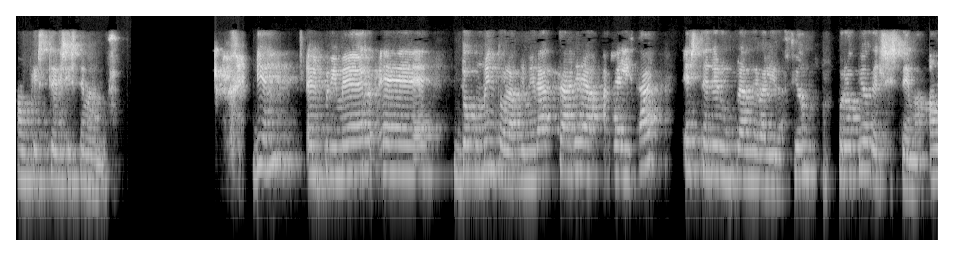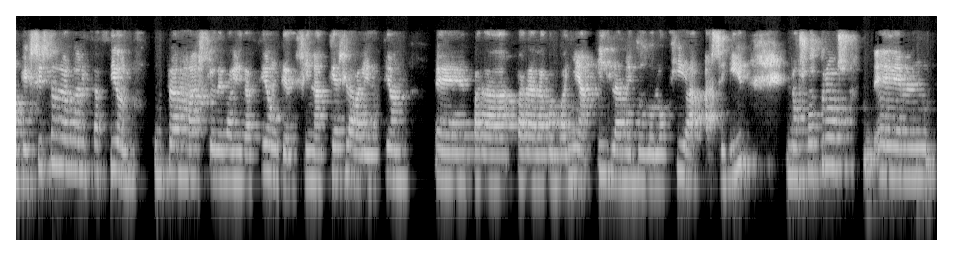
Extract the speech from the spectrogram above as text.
aunque esté el sistema en uso. Bien, el primer eh, documento, la primera tarea a realizar es tener un plan de validación propio del sistema. Aunque exista en la organización un plan maestro de validación que defina qué es la validación eh, para, la compañía y la metodología a seguir, nosotros em,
